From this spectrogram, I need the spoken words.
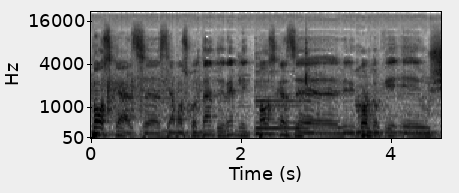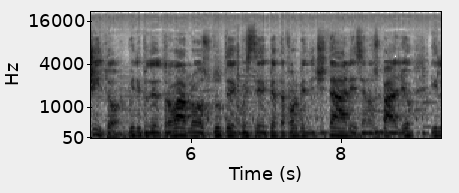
Postcards, stiamo ascoltando i Rambling Postcards, eh, vi ricordo che è uscito, quindi potete trovarlo su tutte queste piattaforme digitali se non sbaglio, il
